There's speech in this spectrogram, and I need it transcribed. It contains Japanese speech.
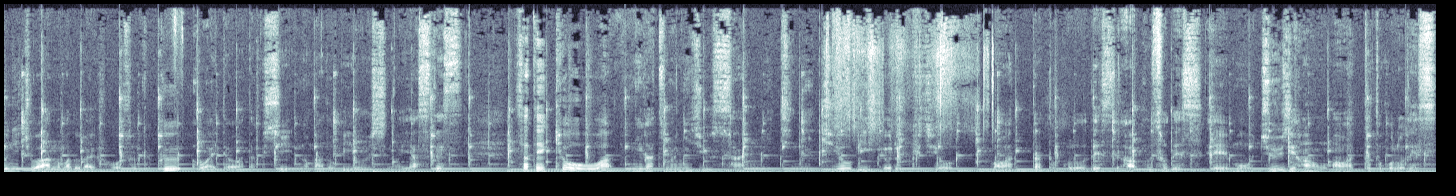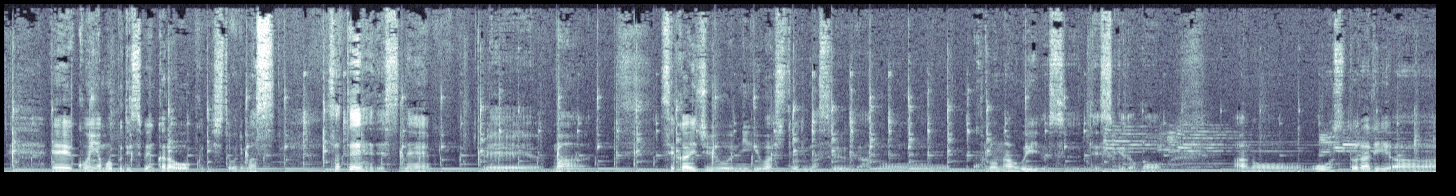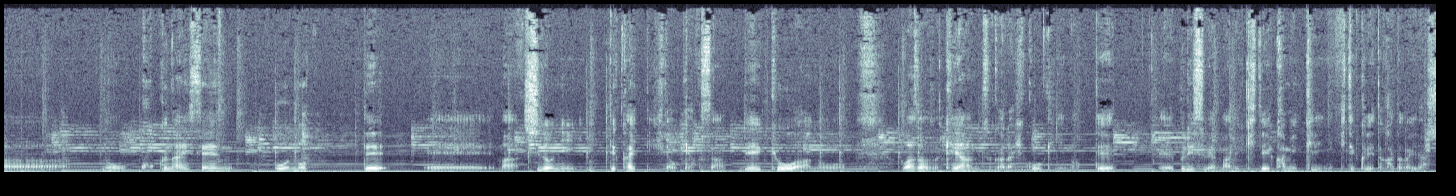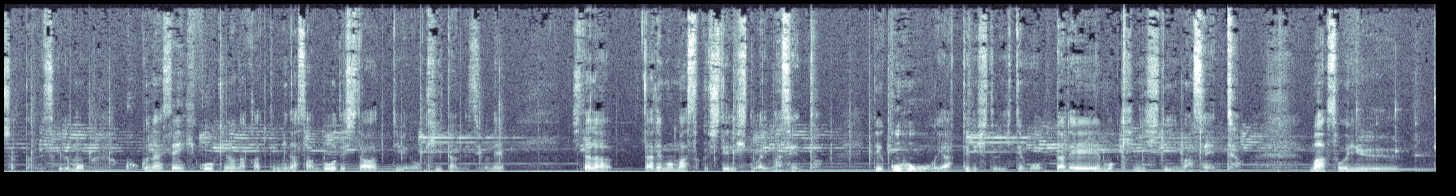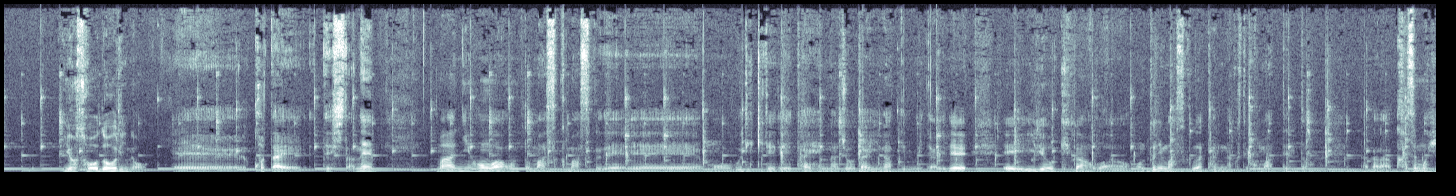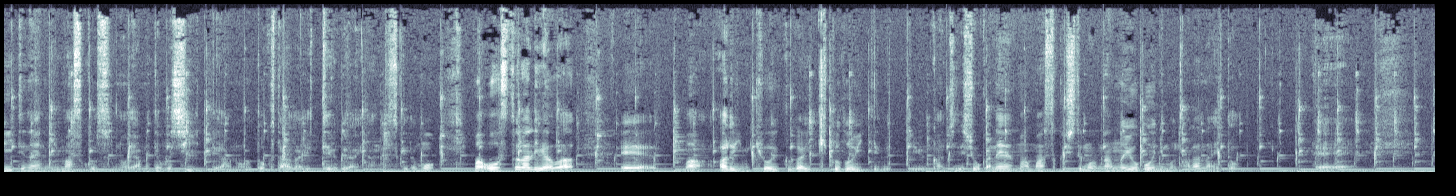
こんにちは。ノマドライフ放送局お相手は私ノマド美容師のやすです。さて今日は2月の23日日曜日夜9時を回ったところです。あ嘘です、えー、もう10時半を回ったところです、えー、今夜もブリスベンからお送りしております。さてですね、えー、まあ世界中を賑わしておりますあのコロナウイルスですけどもあのオーストラリアの国内線を乗って、えー、まあ、シドニー行って帰ってきたお客さん。で今日はあのわざわざケアンズから飛行機に乗って、えー、ブリスベンまで来て髪切りに来てくれた方がいらっしゃったんですけども国内線飛行機の中って皆さんどうでしたっていうのを聞いたんですよね。したら誰もマスクしてる人はいませんと。でゴホゴホやってる人いても誰も気にしていませんと。まあそういう予想通りの、えー、答えでしたね。まあ日本は本当マスクマスクで、えー、もう売り切れで大変な状態になってるみたいで、えー、医療機関は本当にマスクが足りなくて困ってると。だから風邪もひいてないのにマスクをするのをやめてほしいってあのドクターが言ってるぐらいなんですけども、まあ、オーストラリアは、えー、まあ、ある意味教育が行き届いてるっていう感じでしょうかね、まあ、マスクしても何の予防にもならないと。えー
